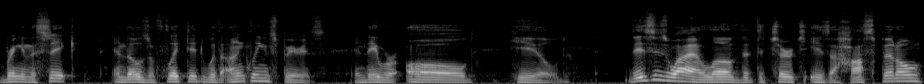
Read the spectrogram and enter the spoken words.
bringing the sick and those afflicted with unclean spirits, and they were all healed. This is why I love that the church is a hospital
